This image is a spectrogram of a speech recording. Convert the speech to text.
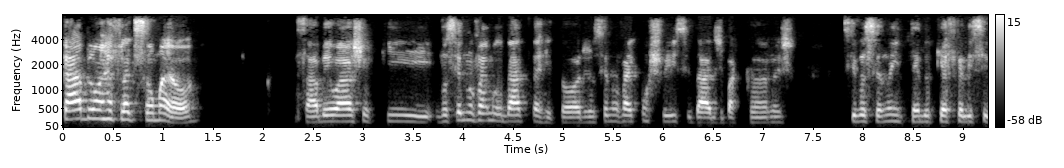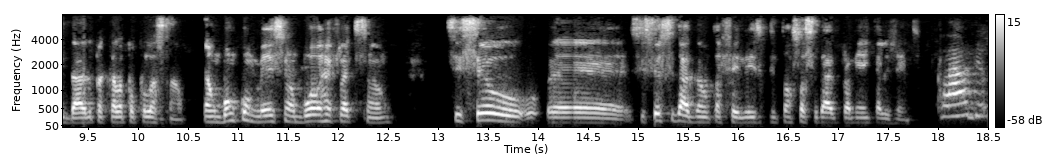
cabe uma reflexão maior, sabe? Eu acho que você não vai mudar território, você não vai construir cidades bacanas se você não entende o que é felicidade para aquela população. É um bom começo, é uma boa reflexão se seu, é, se seu cidadão está feliz, então a sociedade para mim é inteligente. Cláudio,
